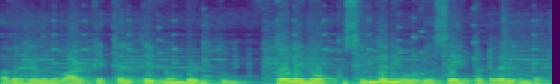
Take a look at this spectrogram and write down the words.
அவர்களது வாழ்க்கை தரத்தை மேம்படுத்தும் தொலைநோக்கு சிந்தனையோடு செயற்பட்டு வருகின்றது.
